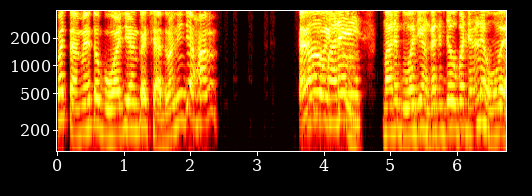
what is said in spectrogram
પણ તમે તો બુવાજી અંકલ સાધવાની જ હારું. મારે મારે બુવાજી અંકલ જવું પડશે. એટલે હોવે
